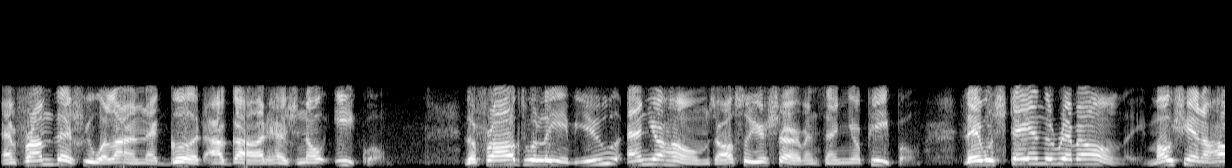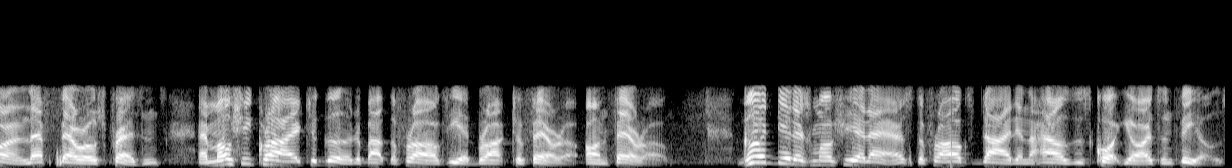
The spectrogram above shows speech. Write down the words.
and from this you will learn that good, our God, has no equal. The frogs will leave you and your homes, also your servants and your people. They will stay in the river only. Moshe and Aharon left Pharaoh's presence, and Moshe cried to Good about the frogs he had brought to Pharaoh on Pharaoh. Good did as Moshe had asked. The frogs died in the houses, courtyards, and fields.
